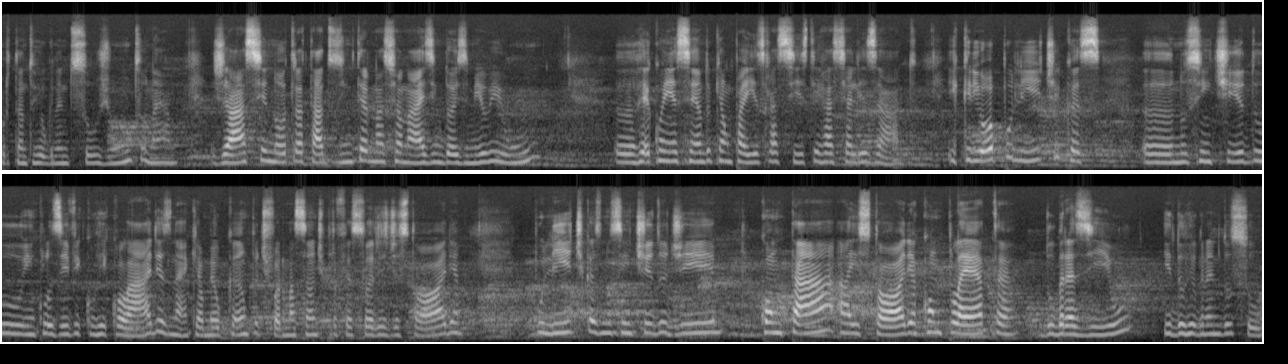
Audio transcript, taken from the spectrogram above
portanto Rio Grande do Sul junto, né, já assinou tratados internacionais em 2001, reconhecendo que é um país racista e racializado. E criou políticas uh, no sentido, inclusive curriculares, né, que é o meu campo de formação de professores de história, políticas no sentido de contar a história completa do Brasil e do Rio Grande do Sul.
